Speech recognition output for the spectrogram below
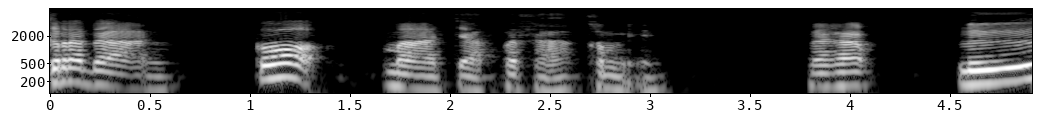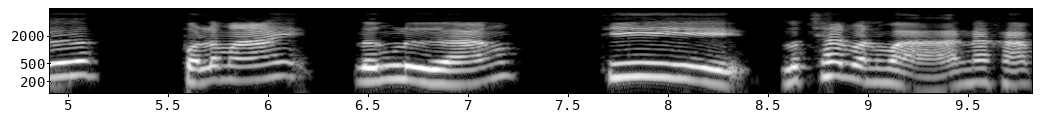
กระดานก็มาจากภาษาเขมรนะครับ หรือผลไม้เหลืองๆที่รสชาติหวานๆนะครับ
